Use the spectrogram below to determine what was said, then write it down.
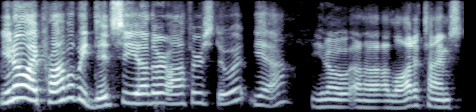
You know, I probably did see other authors do it. Yeah, you know uh, a lot of times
